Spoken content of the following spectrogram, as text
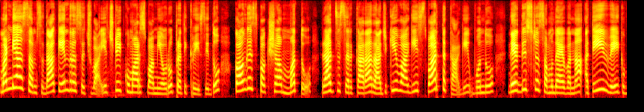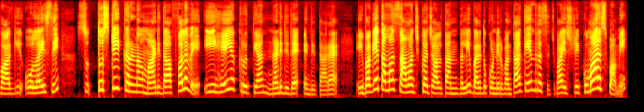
ಮಂಡ್ಯ ಸಂಸದ ಕೇಂದ್ರ ಸಚಿವ ಎಚ್ ಡಿ ಕುಮಾರಸ್ವಾಮಿ ಅವರು ಪ್ರತಿಕ್ರಿಯಿಸಿದ್ದು, ಕಾಂಗ್ರೆಸ್ ಪಕ್ಷ ಮತ್ತು ರಾಜ್ಯ ಸರ್ಕಾರ ರಾಜಕೀಯವಾಗಿ ಸ್ವಾರ್ಥಕ್ಕಾಗಿ ಒಂದು ನಿರ್ದಿಷ್ಟ ಸಮುದಾಯವನ್ನು ಅತೀ ವೇಗವಾಗಿ ಓಲೈಸಿ ತುಷ್ಟೀಕರಣ ಮಾಡಿದ ಫಲವೇ ಈ ಹೇಯ ಕೃತ್ಯ ನಡೆದಿದೆ ಎಂದಿದ್ದಾರೆ. ಈ ಬಗ್ಗೆ ತಮ್ಮ ಸಾಮಾಜಿಕ ಜಾಲತಾಣದಲ್ಲಿ ಬರೆದುಕೊಂಡಿರುವಂತಹ ಕೇಂದ್ರ ಸಚಿವ ಡಿ ಕುಮಾರಸ್ವಾಮಿ,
